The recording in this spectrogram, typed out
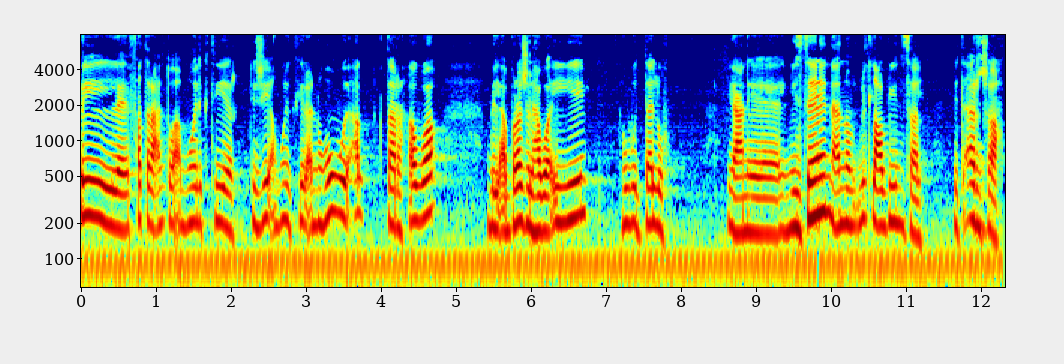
كل فترة عنده أموال كثير تجي أموال كثير لأنه هو أكثر هواء بالأبراج الهوائية هو الدلو يعني الميزان انه بيطلع وبينزل بيتأرجح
